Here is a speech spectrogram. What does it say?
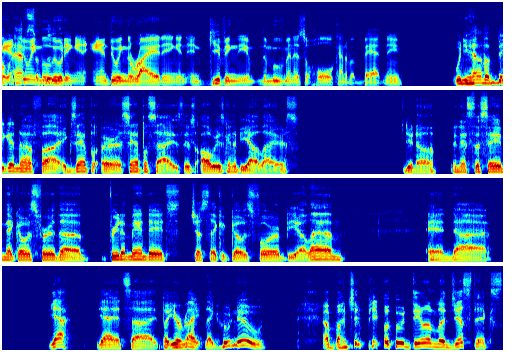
Oh, and doing the looting and, and doing the rioting and, and giving the the movement as a whole kind of a bad name. When you have a big enough uh, example or a sample size, there's always going to be outliers. You know, and it's the same that goes for the freedom mandates, just like it goes for BLM. And uh, yeah, yeah, it's uh, but you're right. Like, who knew? A bunch of people who deal in logistics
